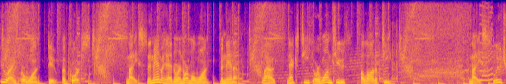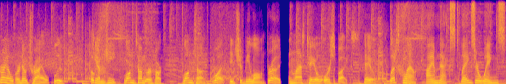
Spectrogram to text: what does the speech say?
Two eyes or one, two, of course. Nice. Banana head or a normal one, banana. Loud. Next teeth or one tooth, a lot of teeth. Nice. Blue trial or no trial, blue. OMG. Long tongue or heart. Long tongue. What? It should be long. Bread. And last tail or spikes. Tail. Let's go out. I am next. Legs or wings?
